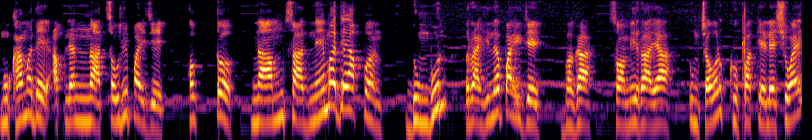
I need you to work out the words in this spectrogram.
मुखामध्ये आपल्या नाचवली पाहिजे. फक्त नाम साधनेमध्ये आपण दुंबून राहिलं पाहिजे. बघा स्वामी राया तुमच्यावर कृपा केल्याशिवाय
